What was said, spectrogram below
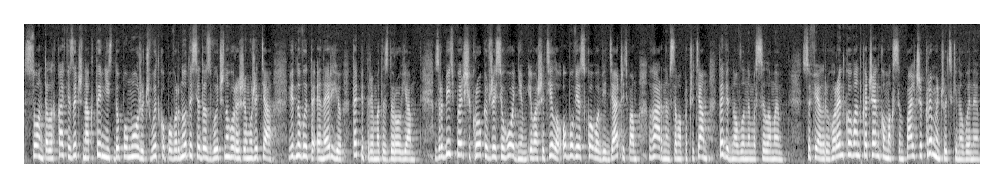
сон та легка фізична активність допоможуть швидко повернутися до звичного режиму життя, відновити енергію та підтримати здоров'я. Зробіть перші кроки вже сьогодні, і ваше тіло обов'язково віддячить вам гарним самопочуттям та відновленими силами. Софія Григоренко, Іван Ткаченко, Максим Пальчик, Кременчуцькі новини.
